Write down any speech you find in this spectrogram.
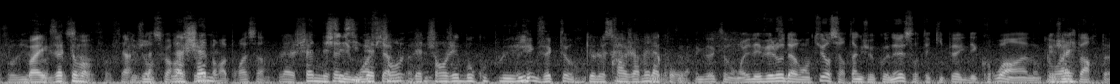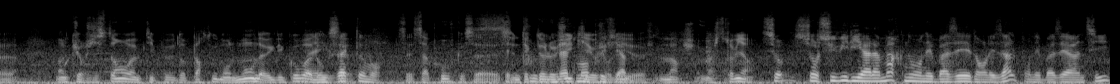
aujourd'hui. Faut exactement. faut que les gens soient la chaîne- par rapport à ça. La chaîne nécessite d'être changée beaucoup plus vite Exactement. que le sera jamais la courroie. Exactement. Et les vélos d'aventure, certains que je connais sont équipés avec des courroies. hein. Donc les Ouais. gens partent euh, dans le Kyrgyzstan ou un petit peu dans- partout dans le monde avec des courroies. Donc c'est- Exactement. ça prouve que C'est une technologie qui aujourd'hui euh, marche, marche très bien. Sur, sur le suivi lié à la marque, nous on est basé dans les Alpes, on est basé à Annecy.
